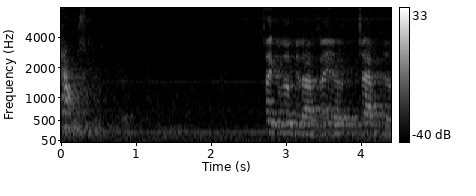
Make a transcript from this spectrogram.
counselor? Take a look at Isaiah chapter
